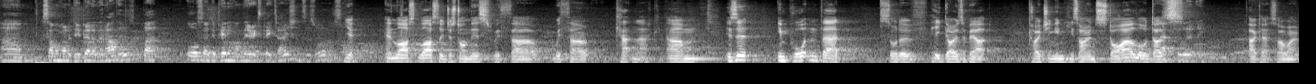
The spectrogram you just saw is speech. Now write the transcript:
Um, some are going to do better than others, but also depending on their expectations as well. So. Yeah, and last, lastly, just on this with uh, with uh, Katnak, um, is it important that sort of he goes about coaching in his own style, or does? Absolutely. Okay, so I won't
